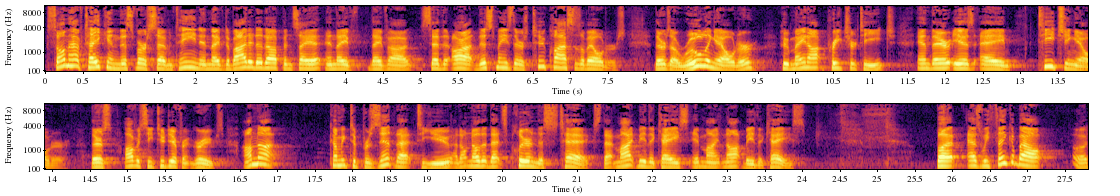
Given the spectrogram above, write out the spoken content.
Some have taken this verse 17 and they've divided it up and say it, and they've they've uh, said that all right, this means there's two classes of elders. There's a ruling elder who may not preach or teach, and there is a teaching elder. There's obviously two different groups. I'm not coming to present that to you. I don't know that that's clear in this text. That might be the case, it might not be the case. But as we think about uh,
